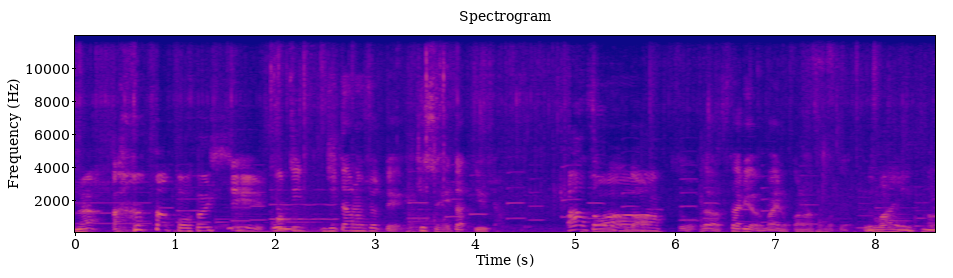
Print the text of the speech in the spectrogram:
うん。な 美味しい。高知自タの人ってキス下手って言うじゃんあそうなんだ。そう。だから二人はうまいのかなと思って。うまいかな。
